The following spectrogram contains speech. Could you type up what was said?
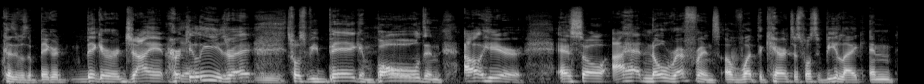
because it was a bigger, bigger, giant Hercules, right? Mm-hmm. Supposed to be big and bold and out here. And so I had no reference of what the character's supposed to be like. And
